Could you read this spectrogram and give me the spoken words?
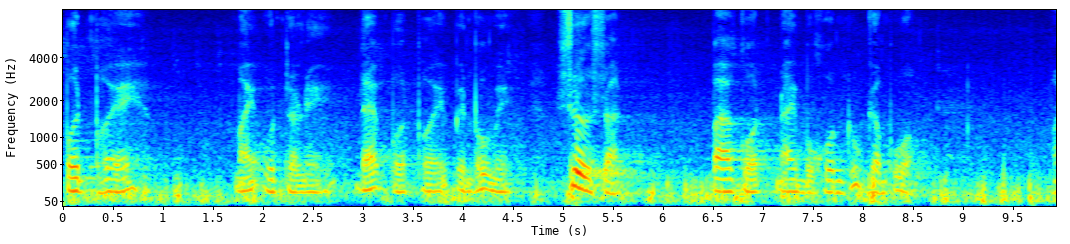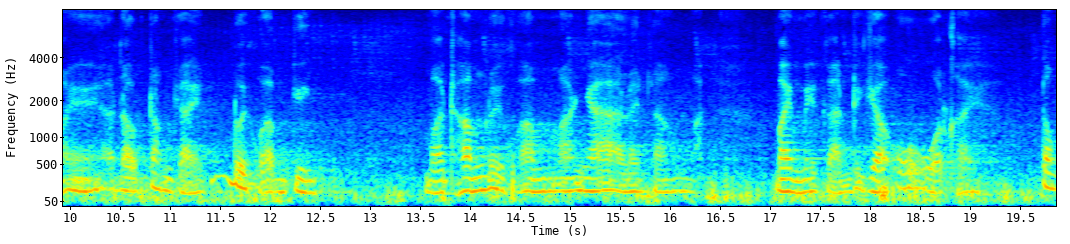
เปิดเผย ไม่อุตริและเปิดเผยเป็นผู้มีซื่อสัตย์ปรากฏในบุคคลทุกจำพวก ให้เราตั้งใจด้วยความจริง มาทำด้วยความมาญาอะไรต่างไม่มีการที่จะโอ้อวดใคร ต้อง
